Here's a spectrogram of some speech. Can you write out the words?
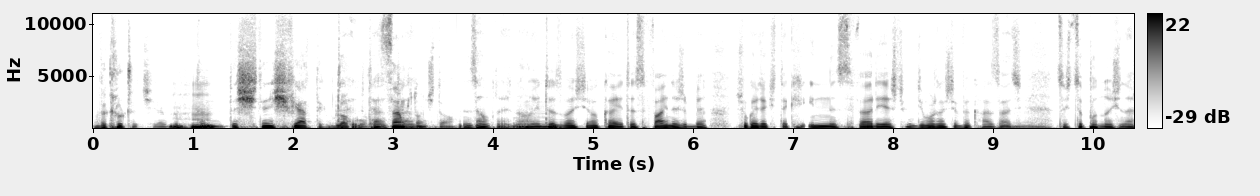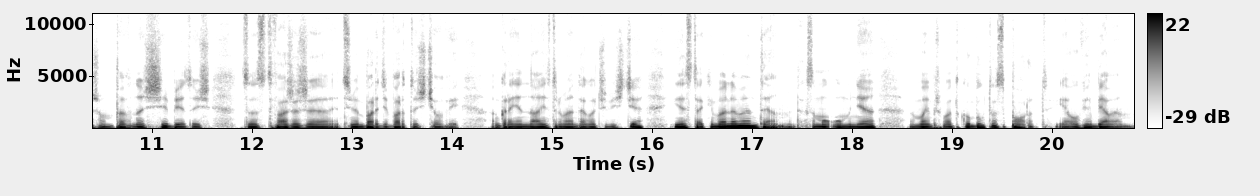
wykluczyć jakby Mhm. ten, ten, ten świat tych bloków, Tak, tak, zamknąć to. Zamknąć, no i Mhm. to jest właśnie okej, to jest fajne, żeby szukać jakichś takich innych sfer jeszcze, gdzie można się wykazać. Mm. Coś, co podnosi naszą pewność siebie, coś, co stwarza, że jesteśmy bardziej wartościowi. A granie na instrumentach oczywiście jest takim elementem. Tak samo u mnie, w moim przypadku był to sport. Ja uwielbiałem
